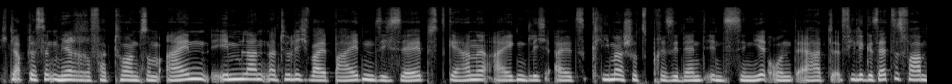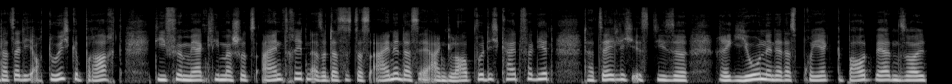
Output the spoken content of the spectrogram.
Ich glaube, das sind mehrere Faktoren. Zum einen im Land natürlich, weil Biden sich selbst gerne eigentlich als Klimaschutzpräsident inszeniert und er hat viele Gesetzesvorhaben tatsächlich auch durchgebracht, die für mehr Klimaschutz eintreten. Also das ist das eine, dass er an Glaubwürdigkeit verliert. Tatsächlich ist diese Region, in der das Projekt gebaut werden soll,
